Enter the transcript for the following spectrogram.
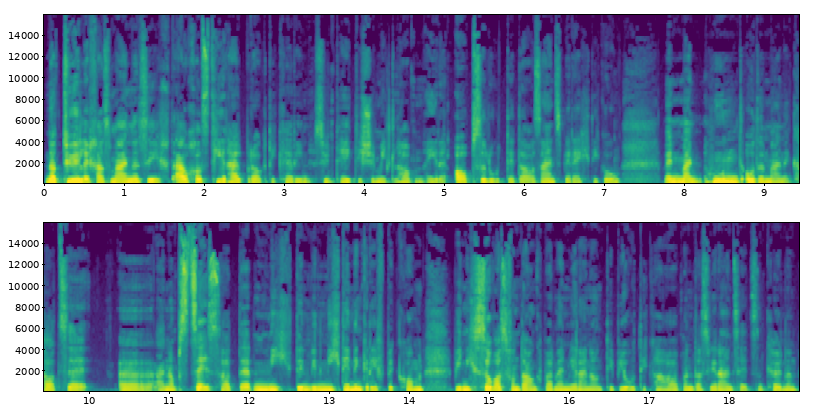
Natürlich aus meiner Sicht, auch als Tierheilpraktikerin, synthetische Mittel haben ihre absolute Daseinsberechtigung. Wenn mein Hund oder meine Katze äh, ein Abszess hat, der nicht, den wir nicht in den Griff bekommen, bin ich sowas von dankbar, wenn wir ein Antibiotika haben, das wir einsetzen können.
